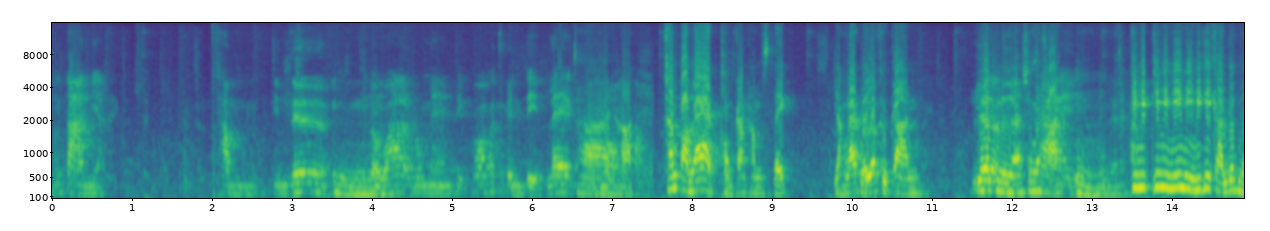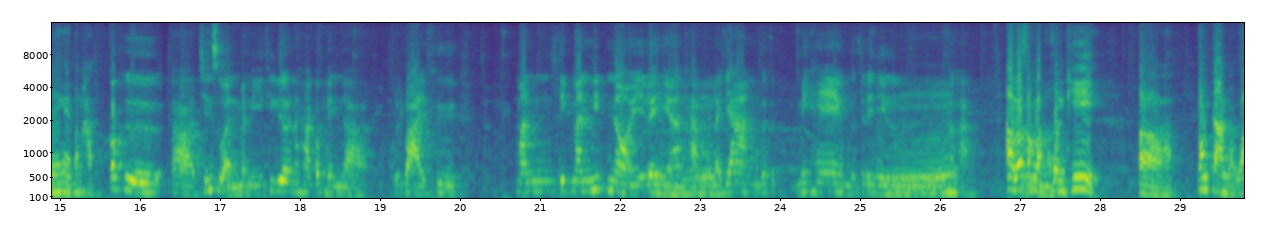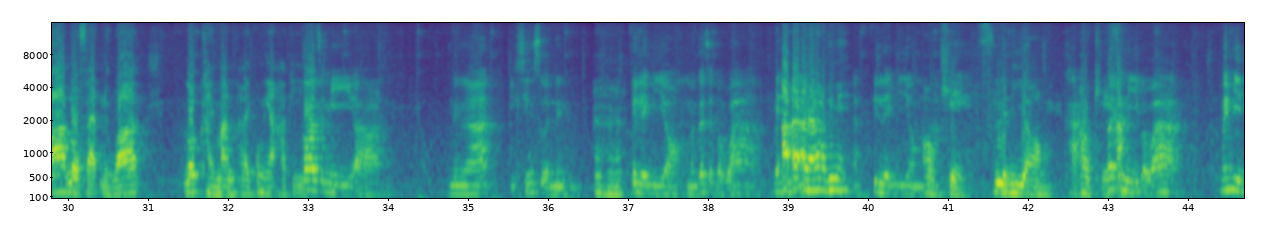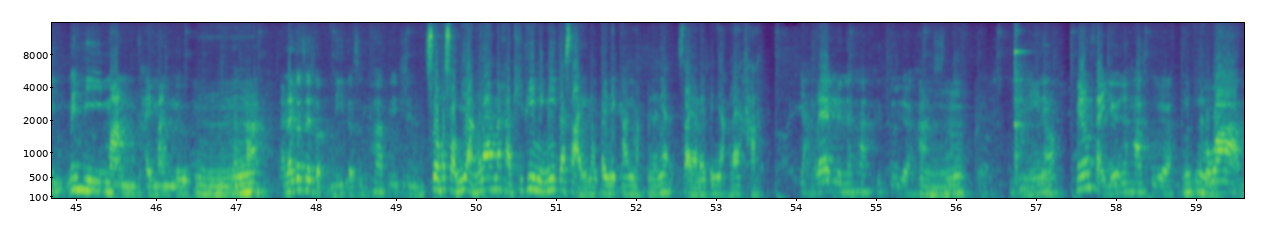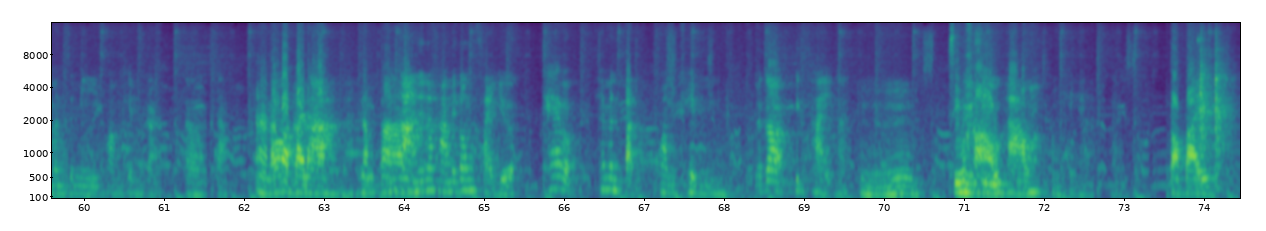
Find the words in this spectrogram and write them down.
น้องตาลเนี่ยทำดินเนอร์อืม ที่แบบว่าโรแมนติก เพราะว่าเขาจะเป็นเดทแรกขอใช่งน้องค่ะ เขา ขั้นตอนแรกของการทำสเต็กอย่างแรกเลยก็คือการเลือกเนื้อใช่ไหมคะใช่อืมเนื้อนะคะ พี่มิพี่มิมี่มีวิธีการเลือกเนื้อยังไงบ้างคะ ก็คืออาชิ้นส่วนวันนี้ที่เลือกนะคะ ก็เป็นริบายคือ มันติดมันนิดหน่อยอะไรอย่างเงี้ยค่ะอืมเวลาย่างมันก็จะไม่แห้งมันก็จะได้เยอะมนะคะเอาแล้วสำหรับคนที่เอ่อต้องการแบบว่า low fat หรือว่าลดไขมันอะไรพวกเนี้ยค่ะพี่ ก็จะมีอ่าเนื้ออีกชิ้นส่วนหนึ่งอือฮะฟิเลมิยองมันก็จะแบบว่าอะอะอะไรนะคะพี่เมย์อะฟิเลมิยองโอเคเลมิยองค่ะโอเคก็ค่ะจะมีแบบว่า ไม่มีไม่มีมันไขมันเลยอืม นะคะ อันนั้นก็จะแบบดีต่อสุขภาพนิดนึง ส่วนผสมอย่างแรกนะคะ ที่พี่มิมี่จะใส่ลงไปในการหมักเนื้อเนี่ยใส่อะไรเป็นอย่างแรกคะอย่างแรกเลยนะคะ คือเกลืออืค่ะมอันนี้เนอะไม่ต้องใส่เยอะนะคะ เกลือ นิดนึง เพราะว่ามันจะมีความเค็มกับเอ่อจากอ่าแล้วต่อไปล่ะคะ น้ำตาลน้ำตาลเนี่ยนะคะ ไม่ต้องใส่เยอะ แค่แบบให้มันตัดความเค็ม แล้วก็พริกไทยค่ะอืมซีอิ๊วขาว ซีอิ๊วขาวโอเคค่ะ ต่อไป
